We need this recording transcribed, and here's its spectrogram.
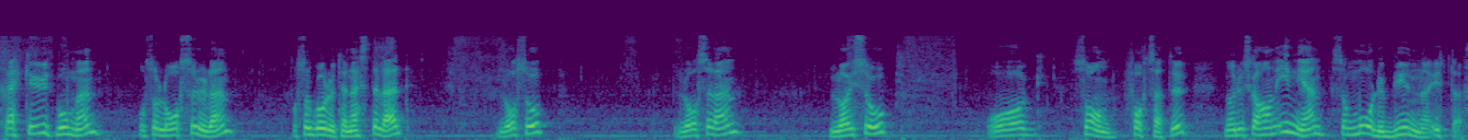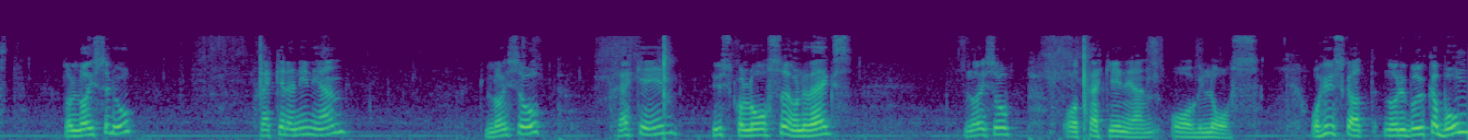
trekker ut bommen, og så låser du den. Og så går du til neste ledd. låser opp låse den, løse opp, og sånn fortsetter du. Når du skal ha den inn igjen, så må du begynne ytterst. Da løser du opp, trekker den inn igjen, løse opp, trekke inn. Husk å låse underveis. Løse opp og trekke inn igjen, og lås. Og husk at når du bruker bom,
